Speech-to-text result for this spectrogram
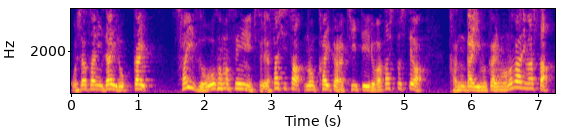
おしゃさに第6回、サイズ大釜戦役と優しさの回から聞いている私としては、感慨深いものがありました。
